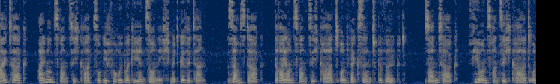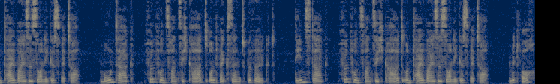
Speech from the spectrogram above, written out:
Freitag 21 Grad sowie vorübergehend sonnig mit Gewittern. Samstag 23 Grad und wechselnd bewölkt. Sonntag 24 Grad und teilweise sonniges Wetter. Montag 25 Grad und wechselnd bewölkt. Dienstag 25 Grad und teilweise sonniges Wetter. Mittwoch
